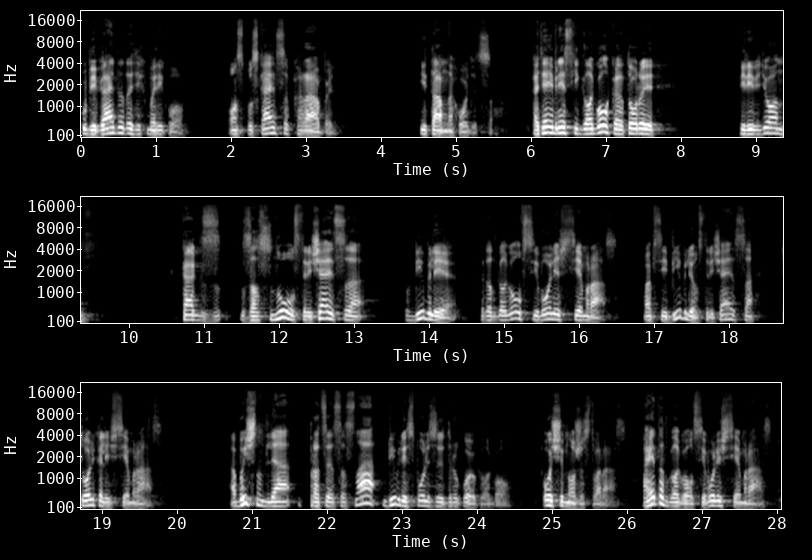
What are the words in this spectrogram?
убегает от этих моряков. Он спускается в корабль и там находится. Хотя еврейский глагол, который переведен как «заснул», встречается в Библии, этот глагол всего лишь семь раз. Во всей Библии он встречается только лишь семь раз. Обычно для процесса сна Библия использует другой глагол. Очень множество раз. А этот глагол всего лишь семь раз –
